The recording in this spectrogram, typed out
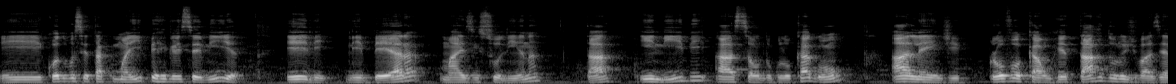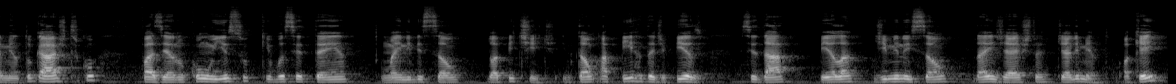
E quando você está com uma hiperglicemia, ele libera mais insulina, tá? Inibe a ação do glucagon, além de provocar um retardo no esvaziamento gástrico, fazendo com isso que você tenha uma inibição do apetite. Então, a perda de peso se dá pela diminuição da ingesta de alimento, ok?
